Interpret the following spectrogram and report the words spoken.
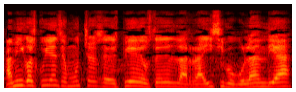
Amigos, cuídense mucho, se despide de ustedes la raíz y Bubulandia.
